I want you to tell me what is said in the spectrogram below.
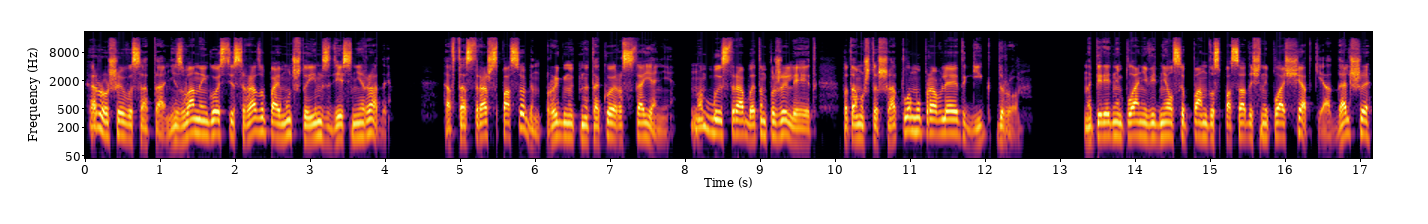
Хорошая высота, незваные гости сразу поймут, что им здесь не рады. Автостраж способен прыгнуть на такое расстояние, но быстро об этом пожалеет, потому что шаттлом управляет гиг-дрон. На переднем плане виднелся пандус посадочной площадки, а дальше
